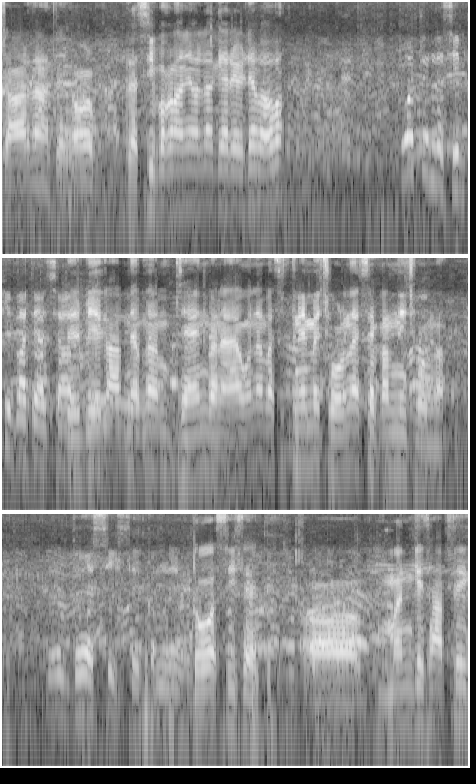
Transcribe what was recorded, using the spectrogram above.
चार दांत है। और रस्सी पकड़ाने वाला क्या रेट है बाबा? वो तो नसीब की बात है अच्छा। फिर भी एक आपने अपना जहन बनाया होगा ना बस इतने में छोड़ना इससे कम नहीं छोड़ना। दो अस्सी से कम नहीं दो अस्सी से। और मन के हिसाब से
